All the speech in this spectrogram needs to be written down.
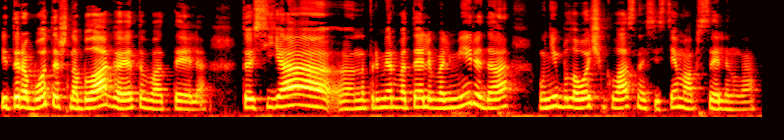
и ты работаешь на благо этого отеля. То есть я, э, например, в отеле в Альмире, да, у них была очень классная система апселлинга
